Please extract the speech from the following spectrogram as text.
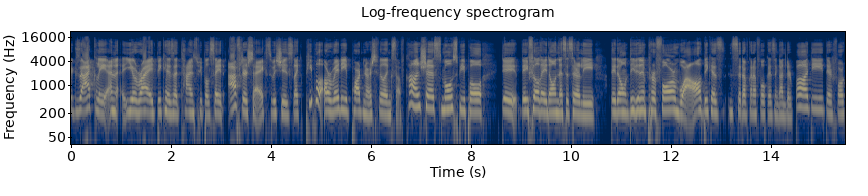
Exactly. And you're right, because at times people say it after sex, which is like people already partners feeling self conscious. Most people they they feel they don't necessarily they don't they didn't perform well because instead of kind of focusing on their body they're fo-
